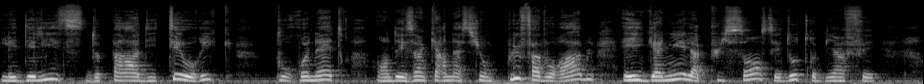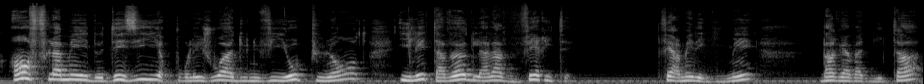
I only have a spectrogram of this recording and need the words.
les délices de paradis théoriques pour renaître en des incarnations plus favorables et y gagner la puissance et d'autres bienfaits, enflammé de désir pour les joies d'une vie opulente, il est aveugle à la vérité. Fermez les guillemets, Bhagavad Gita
